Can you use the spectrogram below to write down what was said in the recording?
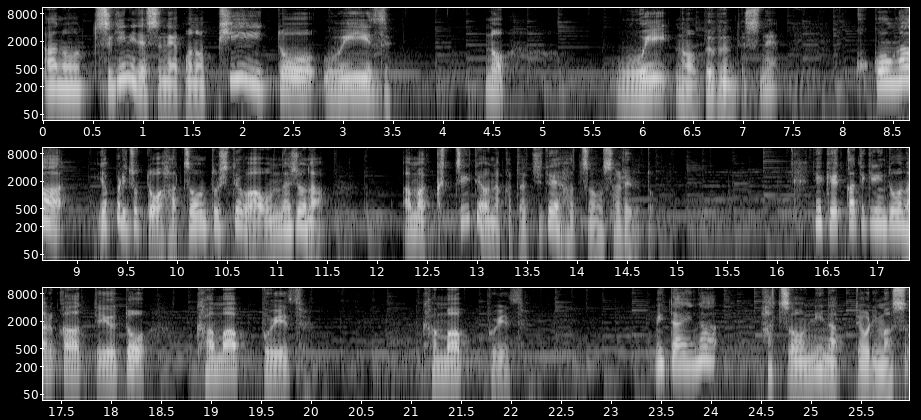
あの次にですねこの P と with の we の部分ですね。ここがやっぱりちょっと発音としては同じようなあまあくっついたような形で発音されると。で結果的にどうなるかっていうと come up with come up with みたいな発音になっております。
